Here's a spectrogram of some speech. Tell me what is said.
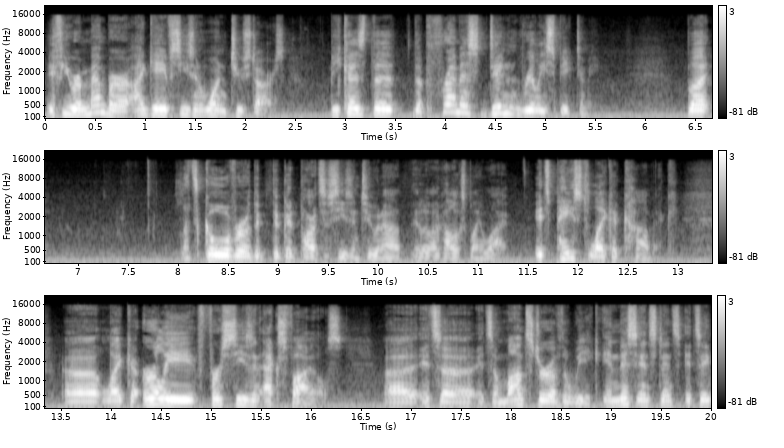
if you remember, I gave season one two stars because the the premise didn't really speak to me. But let's go over the, the good parts of season two, and I'll I'll explain why. It's paced like a comic, uh, like early first season X Files. Uh, it's a it's a monster of the week. In this instance, it's a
